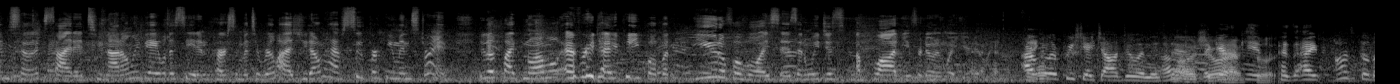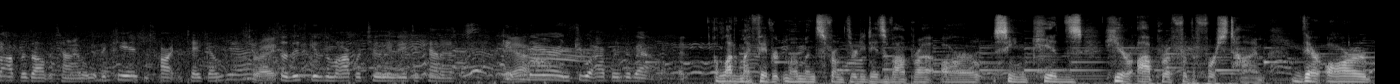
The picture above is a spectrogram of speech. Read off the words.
Am so excited to not only be able to see it in person, but to realize you don't have superhuman strength. You look like normal, everyday people, but beautiful voices, and we just applaud you for doing what you're doing. I really appreciate y'all doing this. Oh, though. sure, absolutely. Because I always go to operas all the time, but with the kids, it's hard to take them. Yeah. Right. So this gives them an opportunity to kind of get Yeah. in there and see what opera's about. A lot of my favorite moments from 30 Days of Opera are seeing kids hear opera for the first time. There are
